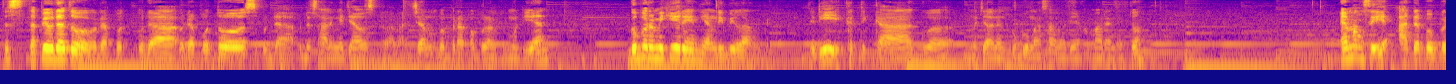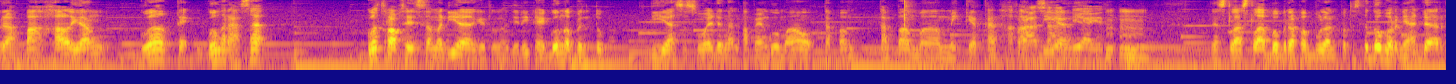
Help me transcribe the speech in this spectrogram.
Terus tapi udah tuh, udah put, udah udah putus, udah udah saling ngejauh segala macam. Beberapa bulan kemudian, gue baru mikirin yang dibilang. Gitu. Jadi ketika gue ngejalanin hubungan sama dia kemarin itu, emang sih ada beberapa hal yang gue kayak gue ngerasa gue terobsesi sama dia gitu loh. Jadi kayak gue ngebentuk dia sesuai dengan apa yang gue mau tanpa tanpa memikirkan hak hak Perasaan dia gitu. Mm-mm. Dan setelah setelah beberapa bulan putus tuh gue baru nyadar,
